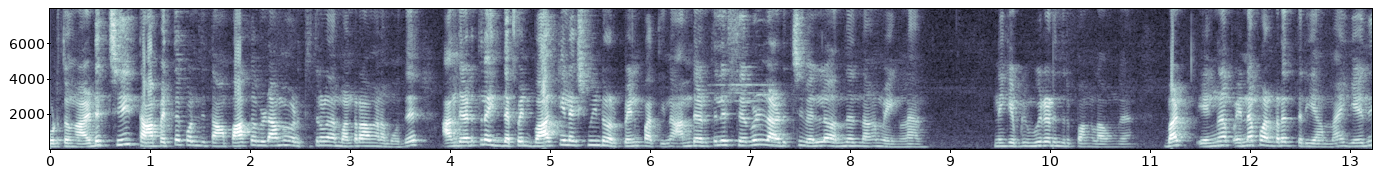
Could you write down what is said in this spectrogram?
ஒருத்தவங்க அடிச்சு தான் பெத்த குழந்தை தான் பார்க்க விடாம ஒரு சித்திரவதை பண்றாங்கன்னும் போது அந்த இடத்துல இந்த பெண் பாக்கியலட்சுமின்ற ஒரு பெண் பார்த்தீங்கன்னா அந்த இடத்துல செவில் அடிச்சு வெளில வந்திருந்தாங்கன்னு வைங்களேன். இன்னைக்கு எப்படி உயிரிழந்திருப்பாங்களா அவங்க? பட் என்ன என்ன பண்றது தெரியாம எது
